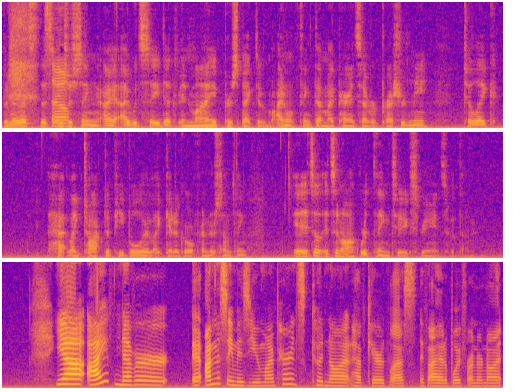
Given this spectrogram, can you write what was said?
But no, that's that's So- interesting. I, I would say that in my perspective, I don't think that my parents ever pressured me to like ha- like talk to people or like get a girlfriend or something. It, it's a it's an awkward thing to experience with them. Yeah, I've never. I- I'm the same as you. My parents could not have cared less if I had a boyfriend or not.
